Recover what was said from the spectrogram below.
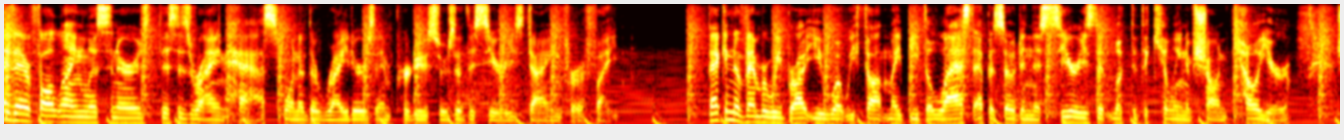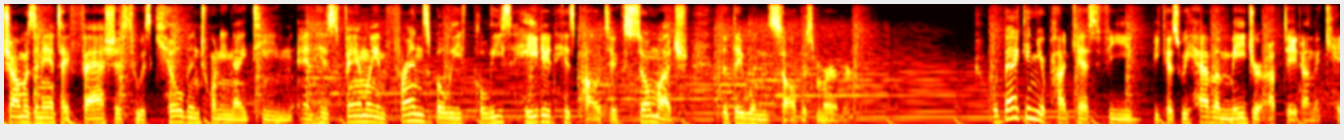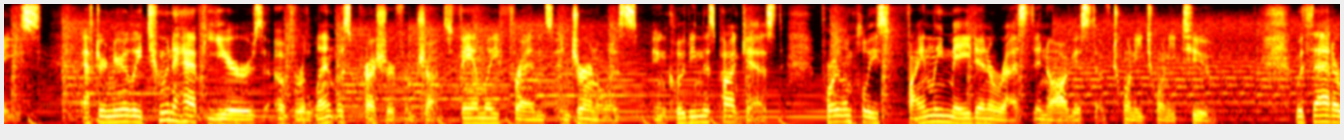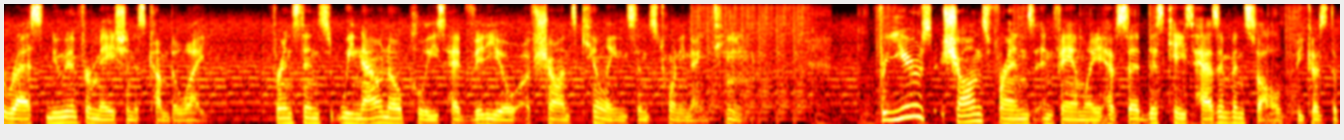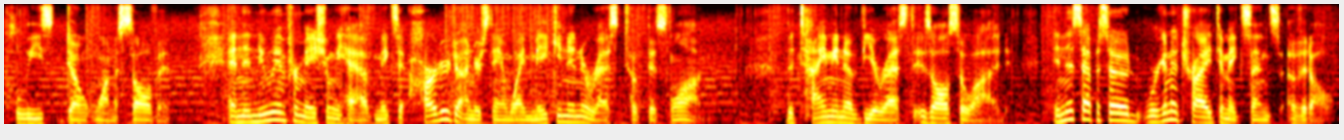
Hi there, Fault Line listeners. This is Ryan Haas, one of the writers and producers of the series Dying for a Fight. Back in November, we brought you what we thought might be the last episode in this series that looked at the killing of Sean Kelliher. Sean was an anti fascist who was killed in 2019, and his family and friends believe police hated his politics so much that they wouldn't solve his murder. We're back in your podcast feed because we have a major update on the case. After nearly two and a half years of relentless pressure from Sean's family, friends, and journalists, including this podcast, Portland police finally made an arrest in August of 2022. With that arrest, new information has come to light. For instance, we now know police had video of Sean's killing since 2019. For years, Sean's friends and family have said this case hasn't been solved because the police don't want to solve it. And the new information we have makes it harder to understand why making an arrest took this long. The timing of the arrest is also odd. In this episode, we're going to try to make sense of it all.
